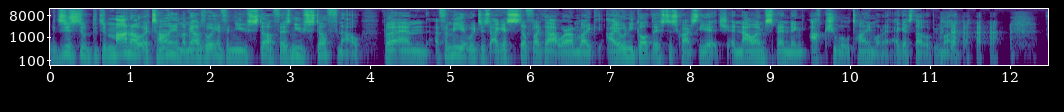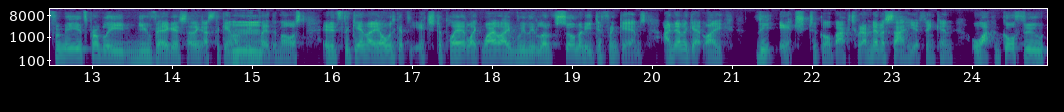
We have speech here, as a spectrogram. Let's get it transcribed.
just a, a man out of time. I mean, I was waiting for new stuff. There's new stuff now, but um, for me, it would just, I guess, stuff like that where I'm like, I only got this to scratch the itch, and now I'm spending actual time on it. I guess that would be mine. For me, it's probably New Vegas. I think that's the game I've replayed hmm. the most. And it's the game that I always get the itch to play it. Like, while I really love so many different games, I never get like the itch to go back to it. I've never sat here thinking, oh, I could go through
